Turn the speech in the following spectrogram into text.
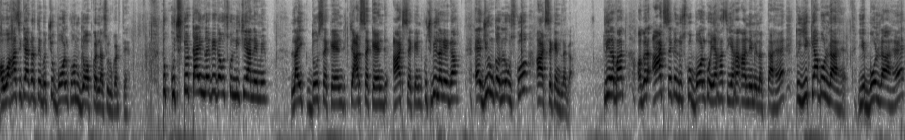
और वहाँ से क्या करते हैं बच्चों? बॉल को हम ड्रॉप करना शुरू करते हैं। तो कुछ तो टाइम लगेगा उसको नीचे आने में। लाइक like दो सेकेंड चार सेकेंड आठ सेकेंड कुछ भी लगेगा। एज्यूम कर लो उसको आठ सेकेंड लगा। क्लियर बात? अगर आठ सेकंड उसको बॉल को यहाँ से यहाँ आने में लगता है तो ये क्या बोल रहा है? ये बोल रहा है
